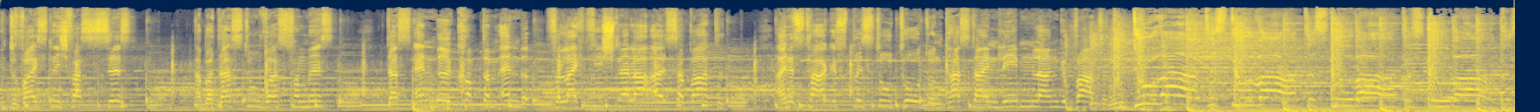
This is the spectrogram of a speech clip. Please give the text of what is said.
Und du weißt nicht, was es ist. Aber dass du was vermisst, das Ende kommt am Ende, vielleicht viel schneller als erwartet. Eines Tages bist du tot und hast dein Leben lang gewartet. Und du wartest, du wartest, du wartest, du wartest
